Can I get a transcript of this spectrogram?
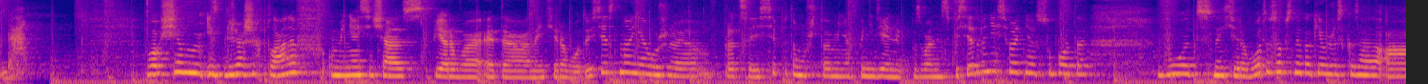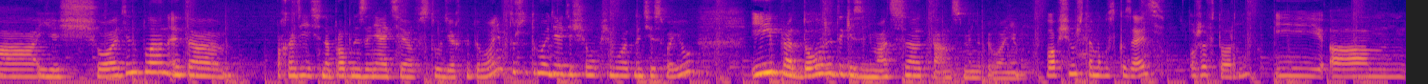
Да. В общем, из ближайших планов у меня сейчас первое это найти работу. Естественно, я уже в процессе, потому что меня в понедельник позвали на собеседование сегодня, суббота. Вот, найти работу, собственно, как я уже сказала. А еще один план это походить на пробные занятия в студиях на пилоне, потому что это мое детище, в общем, вот, найти свою, и продолжить таки заниматься танцами на пилоне. В общем, что я могу сказать? Уже вторник, и эм,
